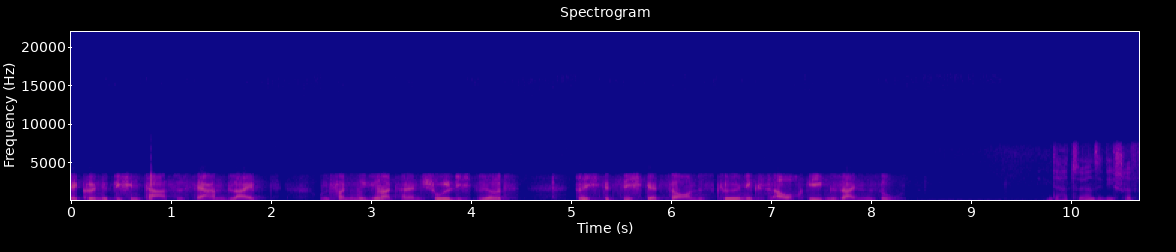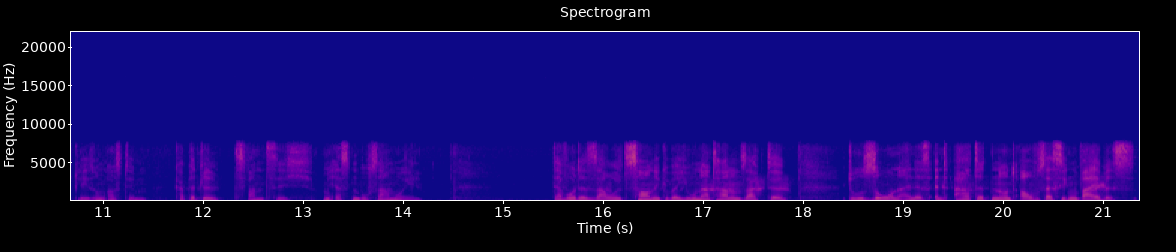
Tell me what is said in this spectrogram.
der königlichen Tafel fernbleibt und von Jonathan entschuldigt wird, richtet sich der Zorn des Königs auch gegen seinen Sohn. Dazu hören Sie die Schriftlesung aus dem Kapitel 20 im ersten Buch Samuel. Da wurde Saul zornig über Jonathan und sagte, Du Sohn eines entarteten und aufsässigen Weibes,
